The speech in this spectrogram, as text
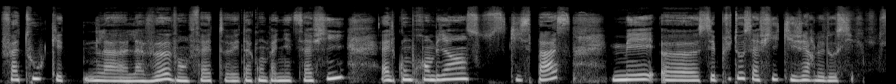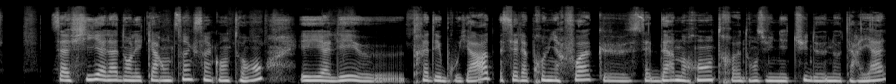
Fatou, qui est la, la, veuve en fait, est accompagnée de sa fille. Elle comprend bien ce qui se passe, mais c'est plutôt sa fille qui gère le dossier. Sa fille, elle a dans les 45-50 ans et elle est euh, très débrouillarde. C'est la première fois que cette dame rentre dans une étude notariale.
